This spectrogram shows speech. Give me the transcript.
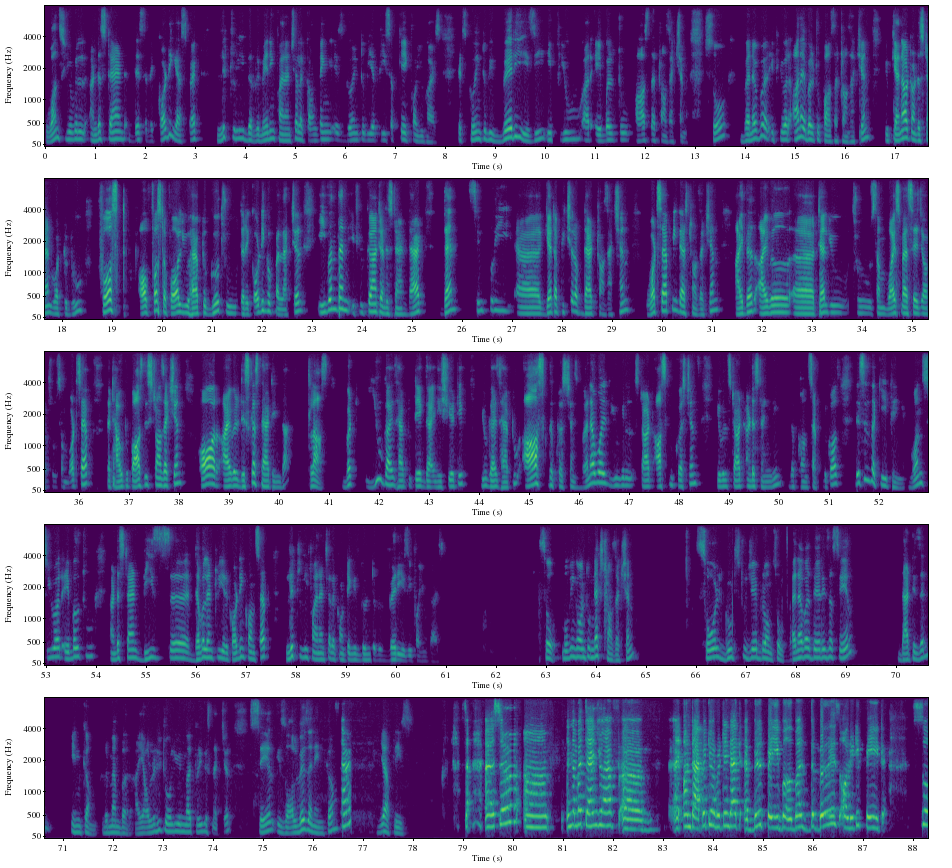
Once you will understand this recording aspect, literally the remaining financial accounting is going to be a piece of cake for you guys. It's going to be very easy if you are able to pass the transaction. So whenever if you are unable to pass a transaction, you cannot understand what to do. First of, first of all, you have to go through the recording of my lecture. Even then, if you can't understand that, then simply uh, get a picture of that transaction. What's happening that transaction? Either I will uh, tell you through some voice message or through some WhatsApp that how to pass this transaction, or I will discuss that in the class. But you guys have to take the initiative. You guys have to ask the questions. Whenever you will start asking questions, you will start understanding the concept because this is the key thing. Once you are able to understand these uh, double entry recording concept, literally financial accounting is going to be very easy for you guys. So moving on to next transaction, sold goods to J. Brown. So whenever there is a sale, that is an income. Remember, I already told you in my previous lecture, sale is always an income. Sir? Yeah, please. So, uh, sir, uh, in number 10, you have um, on debit, you have written that a bill payable, but the bill is already paid. So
